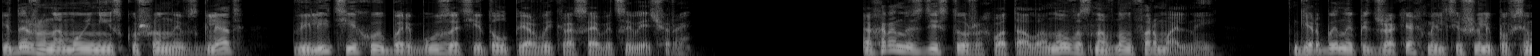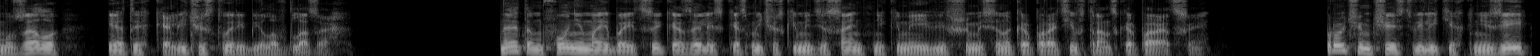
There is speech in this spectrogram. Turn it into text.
и даже на мой неискушенный взгляд вели тихую борьбу за титул первой красавицы вечера. Охраны здесь тоже хватало, но в основном формальной. Гербы на пиджаках мельтешили по всему залу, и от их количества рябило в глазах. На этом фоне мои бойцы казались космическими десантниками, явившимися на корпоратив транскорпорации. Впрочем, честь великих князей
